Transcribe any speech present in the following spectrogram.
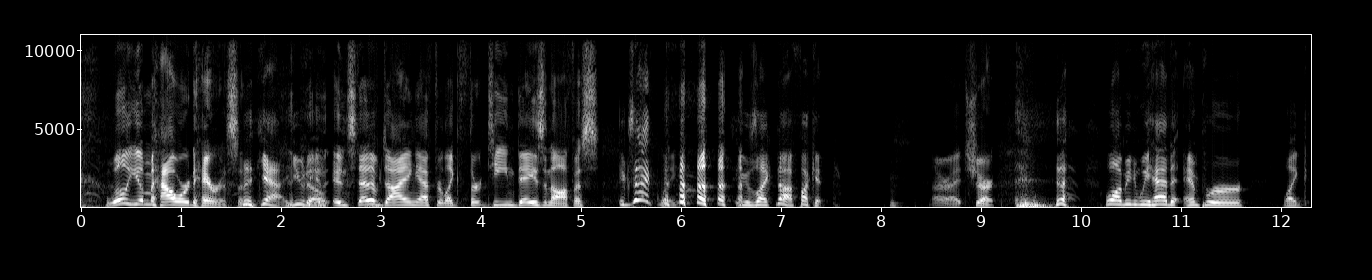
William Howard Harrison. yeah, you know Instead of dying after like 13 days in office, exactly. he was like, "Nah, fuck it." All right, sure. Well, I mean, we had Emperor like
